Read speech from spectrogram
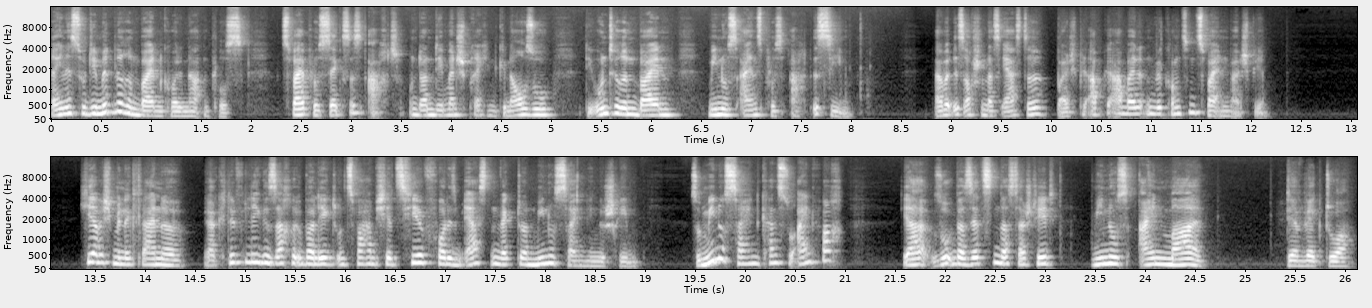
rechnest du die mittleren beiden Koordinaten plus. 2 plus 6 ist 8 und dann dementsprechend genauso die unteren beiden, minus 1 plus 8 ist 7. Damit ist auch schon das erste Beispiel abgearbeitet und wir kommen zum zweiten Beispiel. Hier habe ich mir eine kleine ja, knifflige Sache überlegt. Und zwar habe ich jetzt hier vor diesem ersten Vektor ein Minuszeichen hingeschrieben. So ein Minuszeichen kannst du einfach ja, so übersetzen, dass da steht minus einmal der Vektor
